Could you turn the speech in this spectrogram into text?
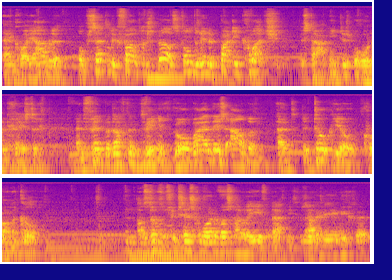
Incroyable, opzettelijk fout gespeld, stond er in de Party Quatch. Bestaat niet, dus behoorlijk geestig. En Fred bedacht een dwingend Go Buy This album uit de Tokyo Chronicle. Als dat een succes geworden was, hadden we hier vandaag niet Nou, gezien. heb je hier niet gegeven.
